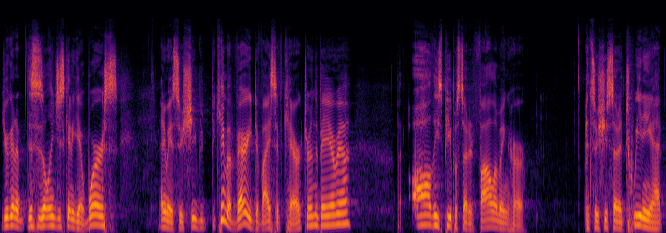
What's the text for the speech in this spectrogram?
you're going to, this is only just going to get worse. Anyway, so she became a very divisive character in the Bay Area. All these people started following her. And so she started tweeting at,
